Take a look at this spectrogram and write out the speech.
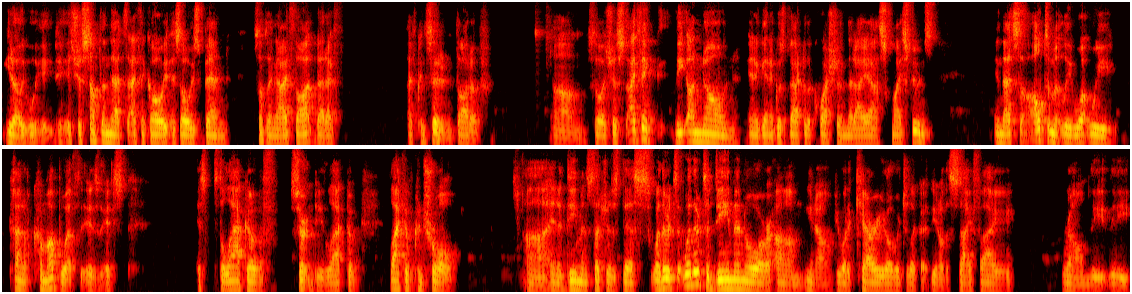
you know, it's just something that I think always has always been something I thought that I've I've considered and thought of. Um, so it's just I think the unknown, and again, it goes back to the question that I ask my students, and that's ultimately what we kind of come up with is it's it's the lack of certainty, lack of lack of control. Uh, in a demon such as this, whether it's whether it's a demon or um, you know, if you want to carry it over to like a, you know the sci-fi realm, the the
